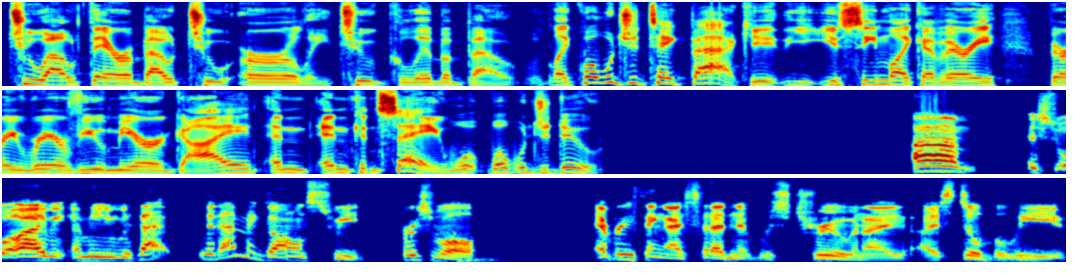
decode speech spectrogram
too out there about too early, too glib about? Like what would you take back? You you seem like a very, very rear view mirror guy and, and can say, what, what would you do? Um well, I mean, I mean, with that with that McDonald's tweet, first of all, everything I said and it was true, and I, I still believe.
